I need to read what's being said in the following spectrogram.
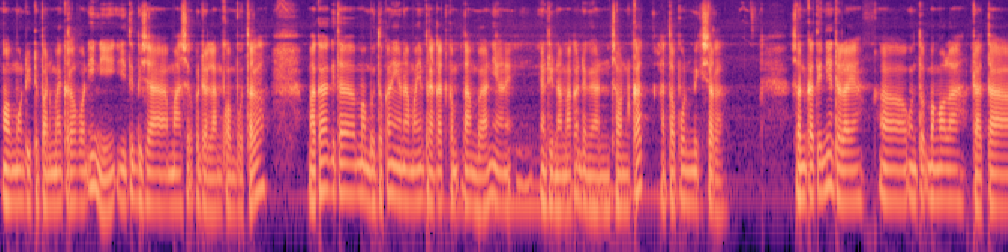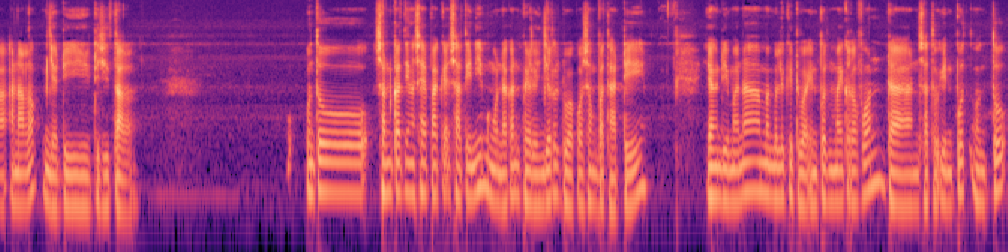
ngomong di depan mikrofon ini itu bisa masuk ke dalam komputer? Maka kita membutuhkan yang namanya perangkat tambahan yang yang dinamakan dengan sound card ataupun mixer. Sound card ini adalah uh, untuk mengolah data analog menjadi digital untuk soundcard yang saya pakai saat ini menggunakan Behringer 204 HD yang di mana memiliki dua input mikrofon dan satu input untuk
